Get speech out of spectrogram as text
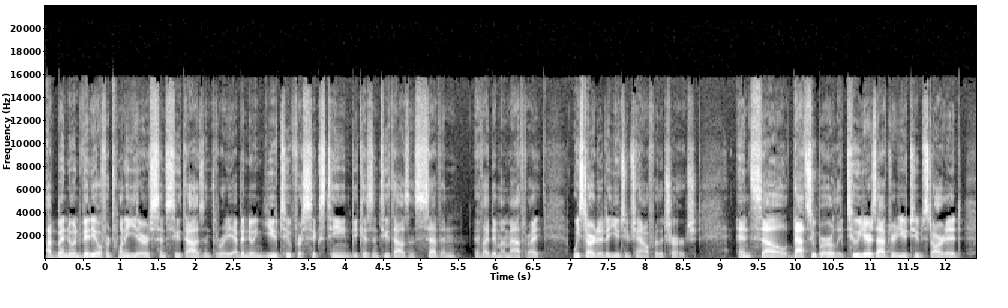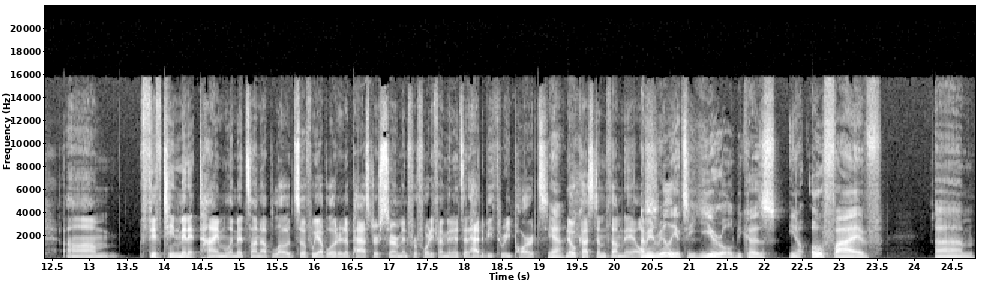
I've been doing video for 20 years since 2003. I've been doing YouTube for 16 because in 2007, if I did my math right, we started a YouTube channel for the church. And so that's super early. Two years after YouTube started, um, 15 minute time limits on upload. So if we uploaded a pastor's sermon for 45 minutes, it had to be three parts. Yeah. No custom thumbnails. I mean, really, it's a year old because, you know, 05, um,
